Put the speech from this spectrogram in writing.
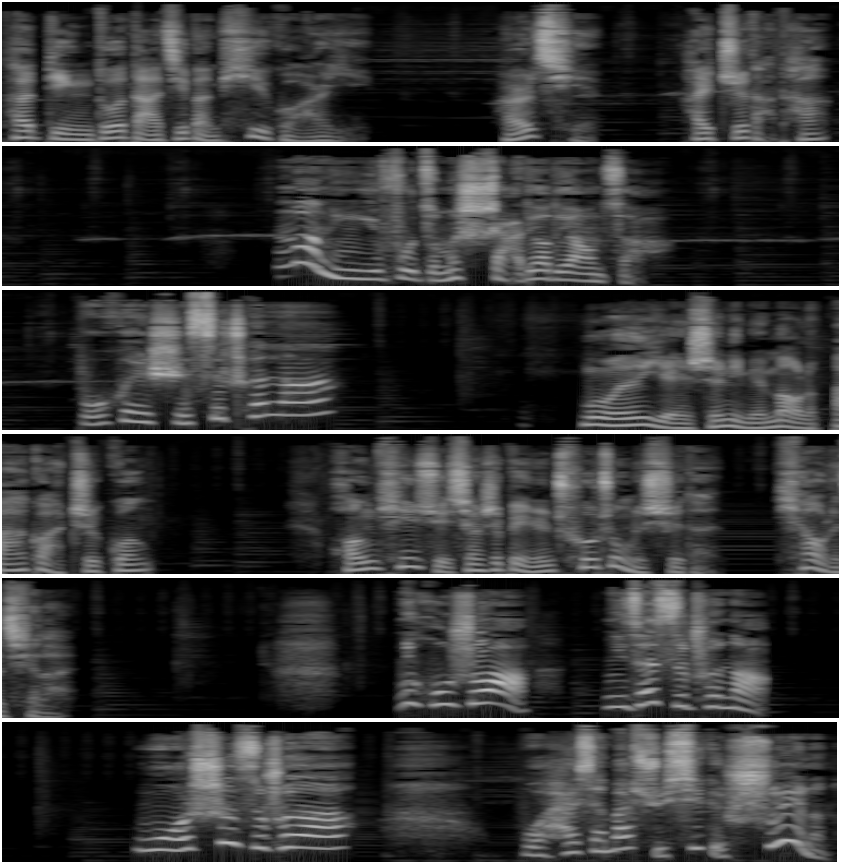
他顶多打几板屁股而已，而且还只打他。那你一副怎么傻掉的样子啊？不会是思春啦？穆恩眼神里面冒了八卦之光，黄天雪像是被人戳中了似的，跳了起来。你胡说！你才思春呢，我是思春啊。我还想把许熙给睡了呢。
